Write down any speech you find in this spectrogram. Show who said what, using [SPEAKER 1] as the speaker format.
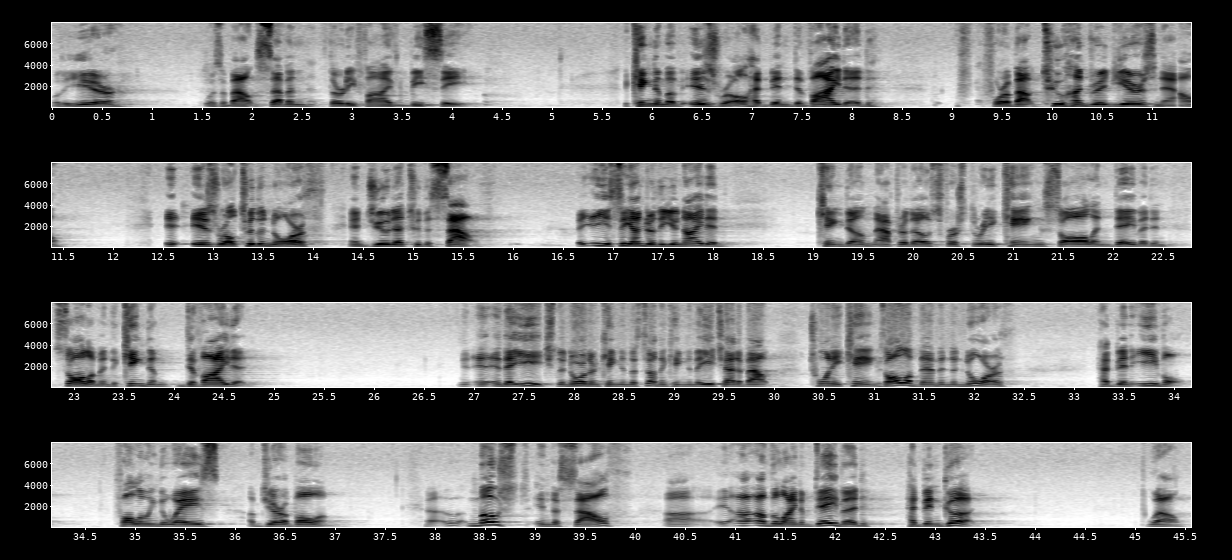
[SPEAKER 1] Well, the year was about 735 BC. The kingdom of Israel had been divided for about 200 years now Israel to the north and Judah to the south. You see, under the United Kingdom, after those first three kings, Saul and David and Solomon, the kingdom divided. And they each, the northern kingdom, the southern kingdom, they each had about 20 kings. All of them in the north had been evil, following the ways of Jeroboam. Uh, most in the south uh, of the line of David had been good. Well,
